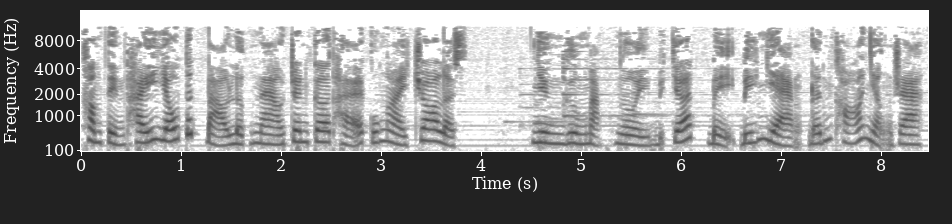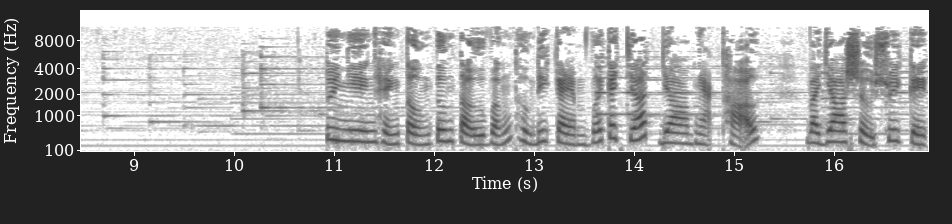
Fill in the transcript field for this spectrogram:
Không tìm thấy dấu tích bạo lực nào trên cơ thể của ngài Charles nhưng gương mặt người bị chết bị biến dạng đến khó nhận ra. Tuy nhiên, hiện tượng tương tự vẫn thường đi kèm với cái chết do ngạt thở và do sự suy kiệt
